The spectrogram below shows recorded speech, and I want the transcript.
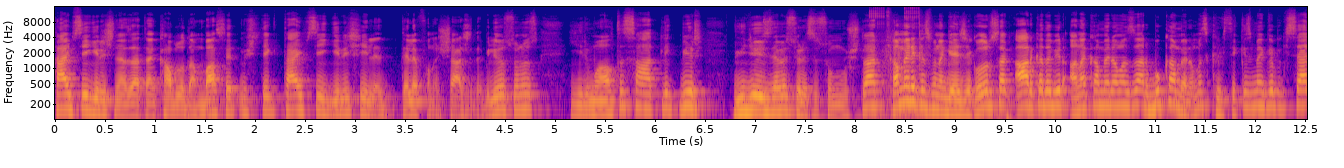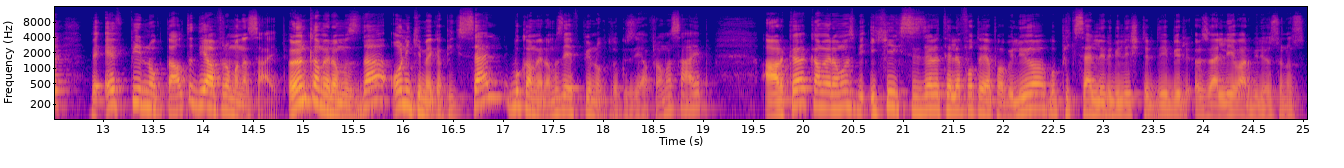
Type-C girişinden zaten kablodan bahsetmiştik. Type-C girişiyle telefonu şarj edebiliyorsunuz. 26 saatlik bir video izleme süresi sunmuşlar. Kamera kısmına gelecek olursak arkada bir ana kameramız var. Bu kameramız 48 megapiksel ve f1.6 diyaframına sahip. Ön kameramız da 12 megapiksel. Bu kameramız f1.9 diyaframa sahip. Arka kameramız bir 2x sizlere telefoto yapabiliyor. Bu pikselleri birleştirdiği bir özelliği var biliyorsunuz.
